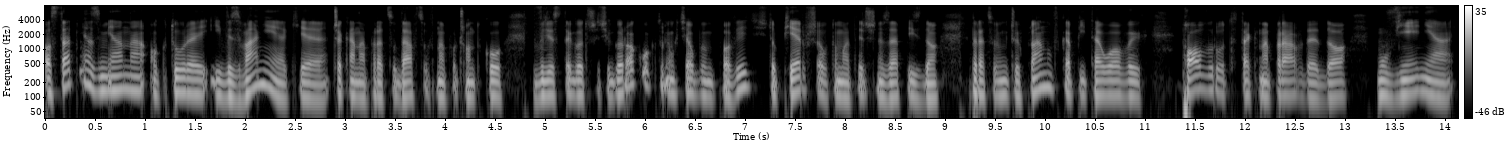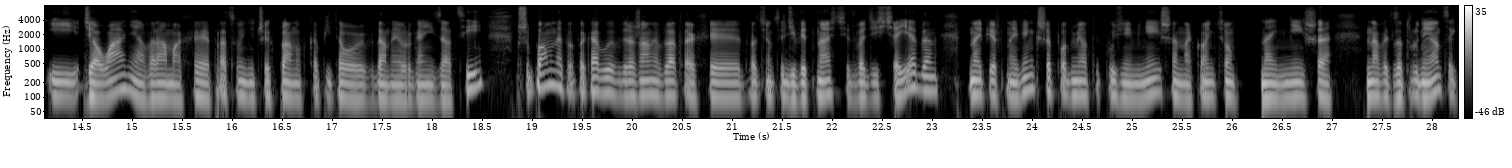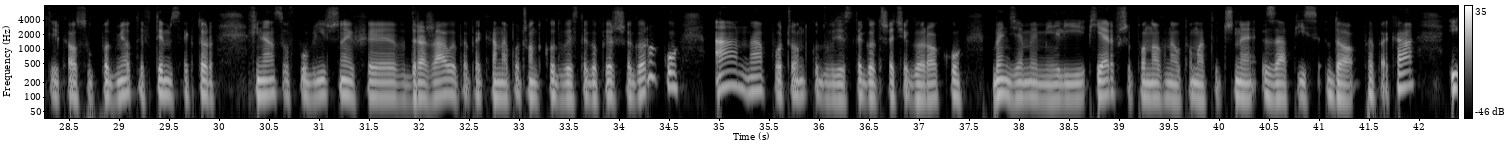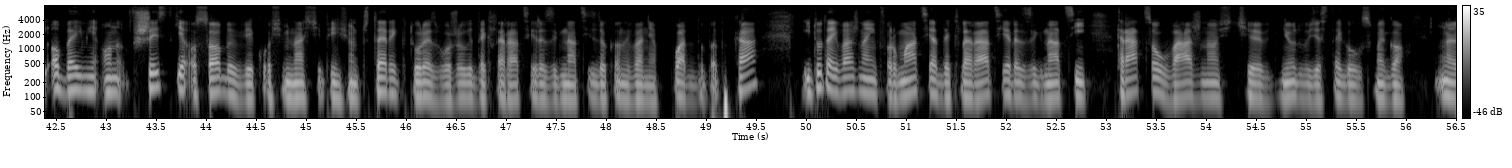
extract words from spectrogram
Ostatnia zmiana, o której i wyzwanie, jakie czeka na pracodawców na początku 2023 roku, o którym chciałbym powiedzieć, to pierwszy automatyczny zapis do pracowniczych planów kapitałowych, powrót tak naprawdę do mówienia i działania w ramach pracowniczych planów kapitałowych w danej organizacji. Przypomnę, PPK były wdrażane w latach 2019-2020 21. Najpierw największe podmioty, później mniejsze, na końcu najmniejsze, nawet zatrudniające kilka osób podmioty, w tym sektor finansów publicznych, e, wdrażały PPK na początku 2021 roku, a na początku 2023 roku będziemy mieli pierwszy ponowny automatyczny zapis do PPK i obejmie on wszystkie osoby w wieku 18-54, które złożyły deklarację rezygnacji z dokonywania wpłat do PPK. I tutaj ważna informacja, deklaracje rezygnacji tracą ważność w dniu 28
